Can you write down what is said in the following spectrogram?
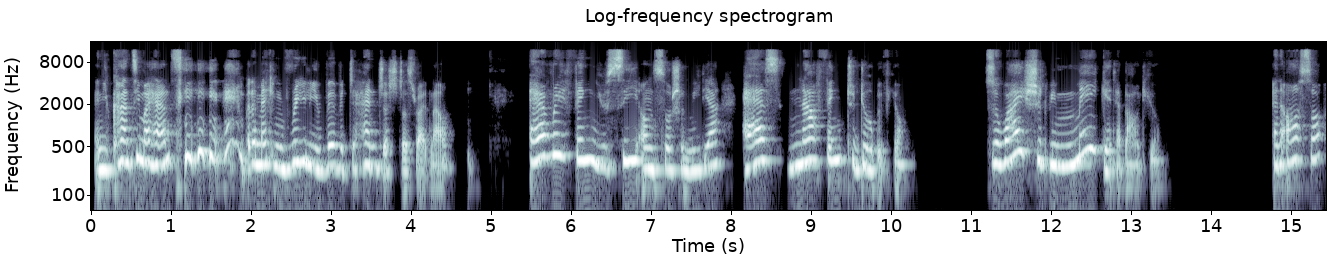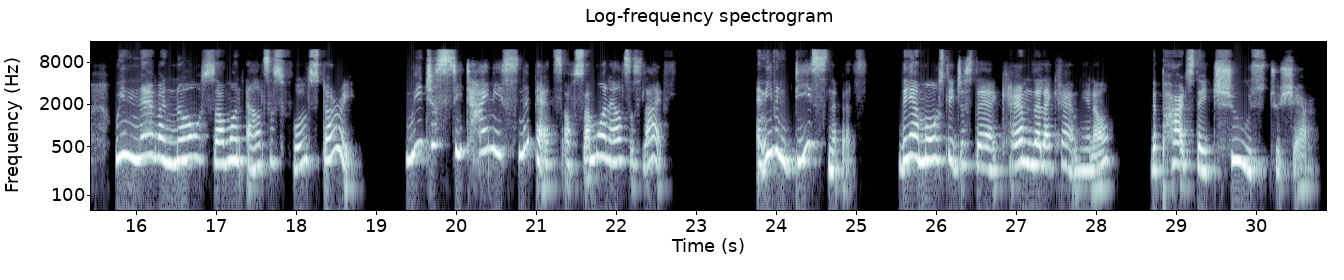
And you can't see my hands, but I'm making really vivid hand gestures right now. Everything you see on social media has nothing to do with you. So why should we make it about you? And also, we never know someone else's full story. We just see tiny snippets of someone else's life. And even these snippets, They are mostly just the creme de la creme, you know, the parts they choose to share.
